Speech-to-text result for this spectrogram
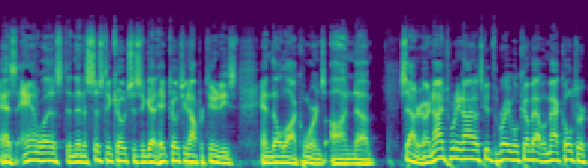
as analysts and then assistant coaches and got head coaching opportunities, and they'll lock horns on uh, Saturday. All right, 929, let's get to the break. We'll come back with Matt Coulter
